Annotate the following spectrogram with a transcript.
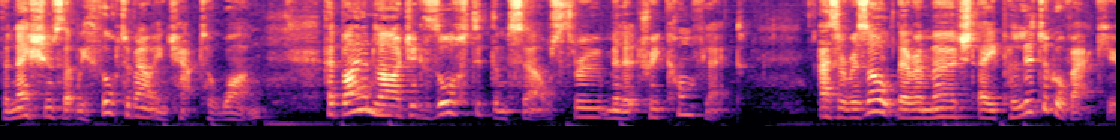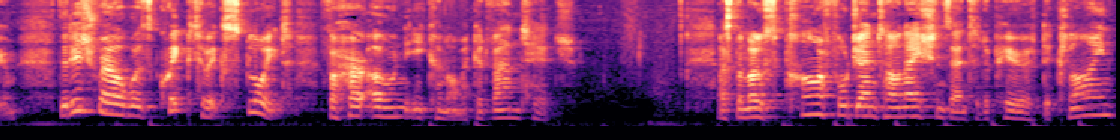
the nations that we thought about in chapter 1, had by and large exhausted themselves through military conflict. As a result, there emerged a political vacuum that Israel was quick to exploit for her own economic advantage. As the most powerful Gentile nations entered a period of decline,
